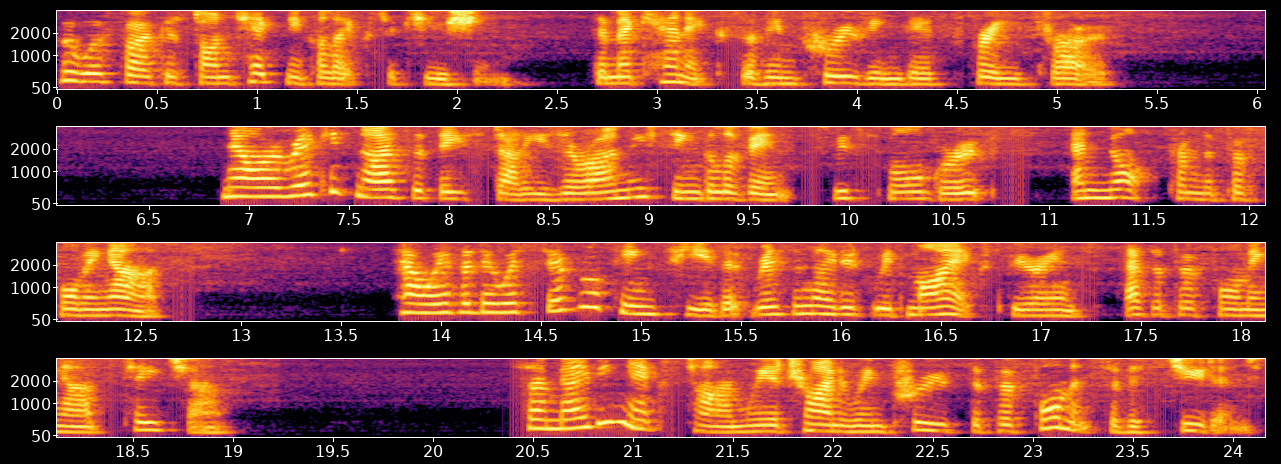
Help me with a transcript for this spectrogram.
who were focused on technical execution, the mechanics of improving their free throw. Now, I recognise that these studies are only single events with small groups and not from the performing arts. However, there were several things here that resonated with my experience as a performing arts teacher. So maybe next time we are trying to improve the performance of a student,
